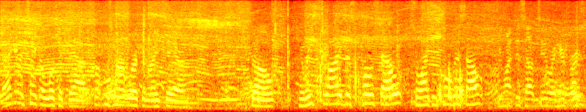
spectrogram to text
Alright, I gotta take a look at that. Something's not working right there. So, can we slide this post out so I can pull this out? You want this out too, right here first?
